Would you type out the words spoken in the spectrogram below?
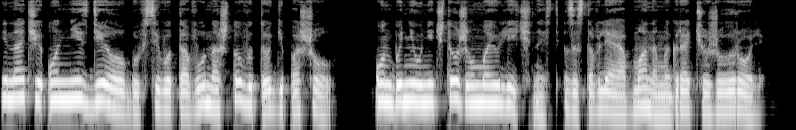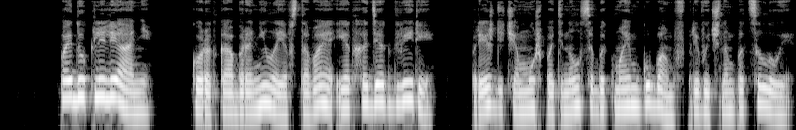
Иначе он не сделал бы всего того, на что в итоге пошел. Он бы не уничтожил мою личность, заставляя обманом играть чужую роль. «Пойду к Лилиане», — коротко оборонила я, вставая и отходя к двери, прежде чем муж потянулся бы к моим губам в привычном поцелуе.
